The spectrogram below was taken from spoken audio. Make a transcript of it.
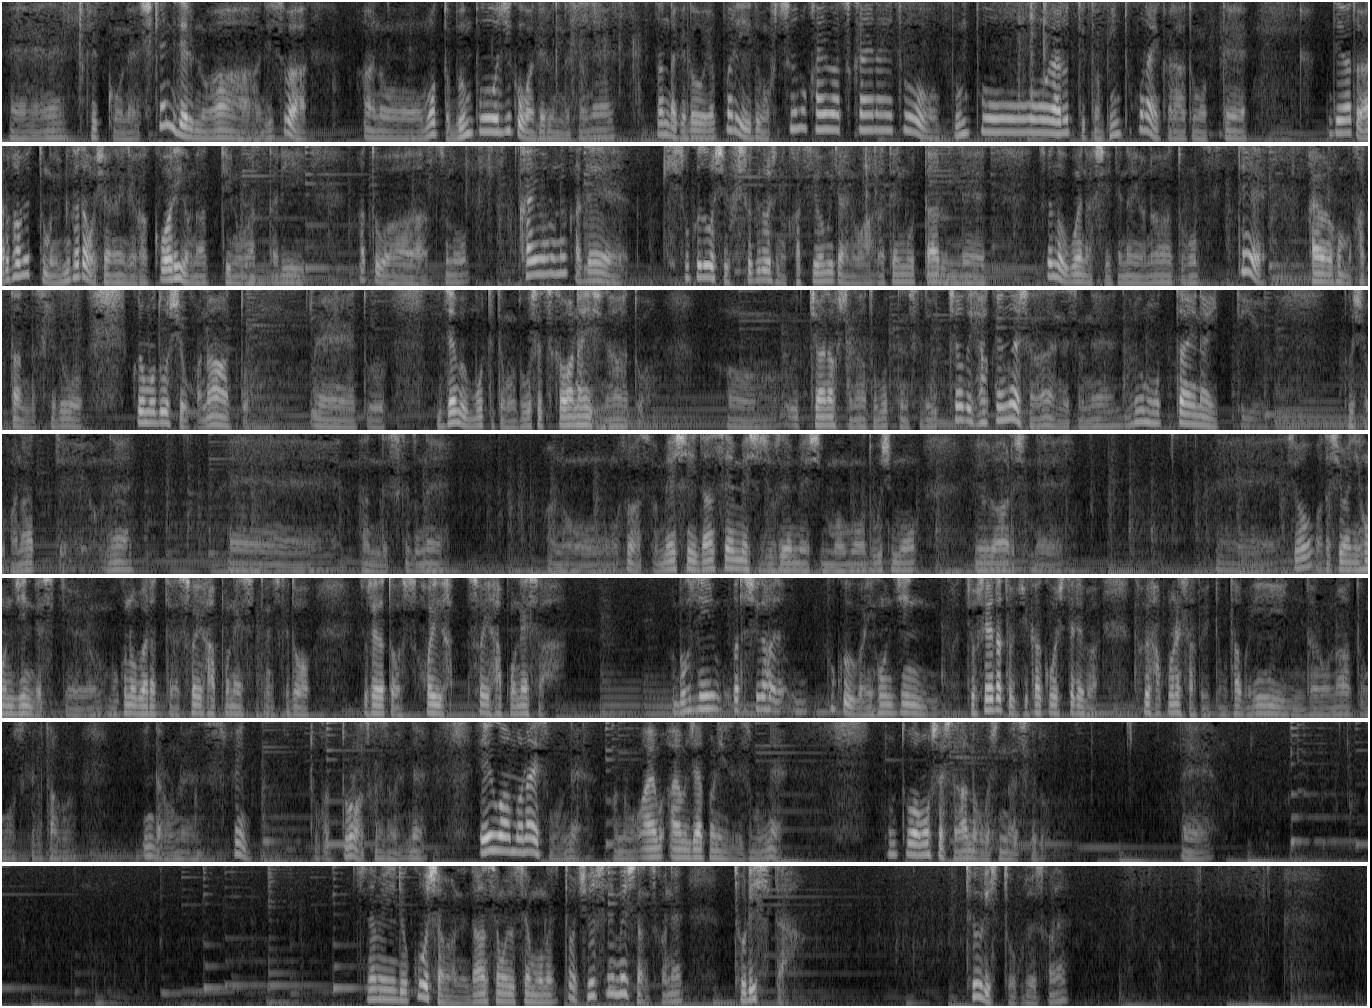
えー、結構ね試験に出るのは実はあのもっと文法事項が出るんですよね。なんだけどやっぱりでも普通の会話使えないと文法をやるって言ってもピンとこないからと思ってであとアルファベットも読み方も知らないんでかっこ悪いよなっていうのがあったりあとはその会話の中で規則動詞不規則動詞の活用みたいのがラテン語ってあるんでそういうのを覚えなくちゃいけないよなと思って会話の本も買ったんですけどこれもどうしようかなと,、えーと、全部持っててもどうせ使わないしなと、うん、売っちゃわなくちゃなと思ってるんですけど売っちゃうと100円ぐらいしかならないんですよね。これももったいないっていう。どうしようかなっていうね、え、なんですけどね。あのそうなんですよ。名詞に男性名詞女性名詞ももう動詞もいろいろあるしね。えー、でしょ私は日本人ですっていうの僕の場合だったらソイハポネスって言うんですけど女性だとソイソイハポネサ僕に私が僕が日本人女性だと自覚をしてればそういうハポネサと言っても多分いいんだろうなと思うんですけど多分いいんだろうね。スペインとかどうなんですかねそれね。英語はあんまないですもんね。あの I'm, I'm Japanese ですもんね。本当はもしかしたらあるのかもしれないですけど。えーちなみに旅行者はね男性も女性も同じ。多分中性名詞なんですかね。トリスタトゥーリストのことですかね。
